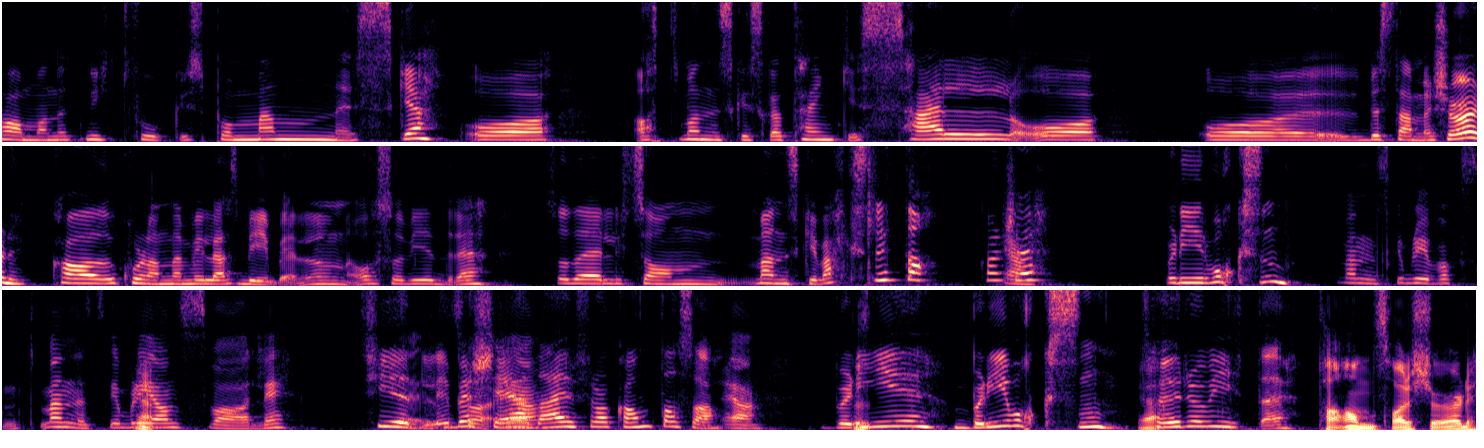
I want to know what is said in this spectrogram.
har man et nytt fokus på mennesket, og at mennesket skal tenke selv og, og bestemme sjøl hvordan de vil lese Bibelen osv. Så, videre. så det er litt sånn Mennesket vokser litt, da, kanskje. Blir voksen. Mennesket blir voksent. Mennesket blir Ja. ansvarlig. Tydelig Så, beskjed ja. der fra kant, altså. Ja. Bli, bli voksen. Ja. Tør å vite. Ta ansvar sjøl.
